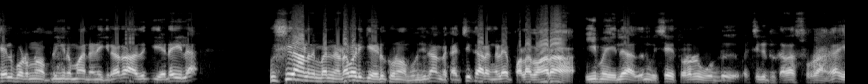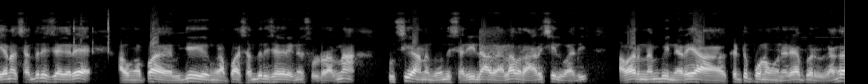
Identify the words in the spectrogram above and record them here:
செயல்படணும் அப்படிங்கிற மாதிரி நினைக்கிறாரு. அதுக்கு இடையில குஷி ஆனந்த் மேல நடவடிக்கை எடுக்கணும் அப்படின்னு சொல்லி அந்த கட்சிக்காரங்களே பல வாரம் இமெயில் அதுன்னு விஷய தொடர்பு கொண்டு வச்சுக்கிட்டு இருக்கதா சொல்றாங்க. ஏன்னா சந்திரசேகரே அவங்க அப்பா விஜய் அவங்க அப்பா சந்திரசேகர் என்ன சொல்றாருன்னா குஷி ஆனந்த் வந்து சரியில்லாத அவர் அரசியல்வாதி. அவர் நம்பி நிறையா கெட்டு போனவங்க பேர் இருக்காங்க.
